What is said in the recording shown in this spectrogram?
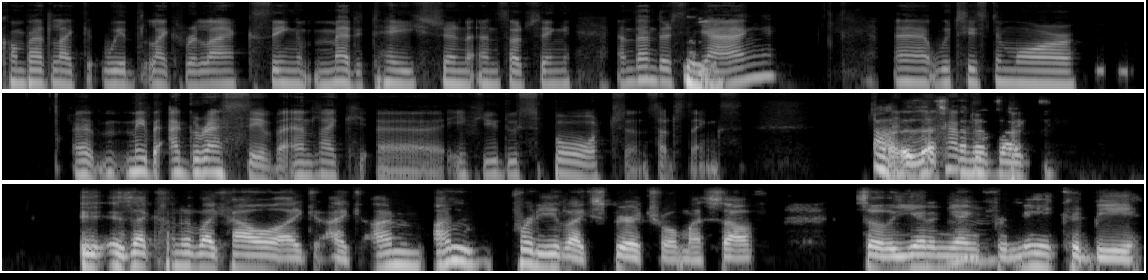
compared like with like relaxing meditation and such thing. And then there's Mhm. yang, uh, which is the more uh, maybe aggressive and like uh, if you do sport and such things. Oh, And that's kind of like is that kind of like how like like I'm I'm pretty like spiritual myself. So the yin and yang Mhm. for me could be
